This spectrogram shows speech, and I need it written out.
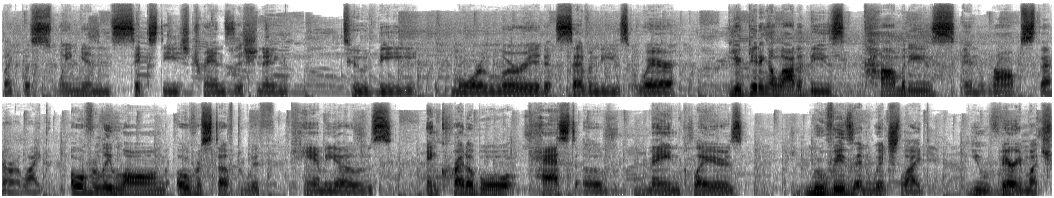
like the swinging 60s transitioning to the more lurid 70s, where you're getting a lot of these comedies and romps that are like overly long, overstuffed with cameos, incredible cast of main players, movies in which like you very much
